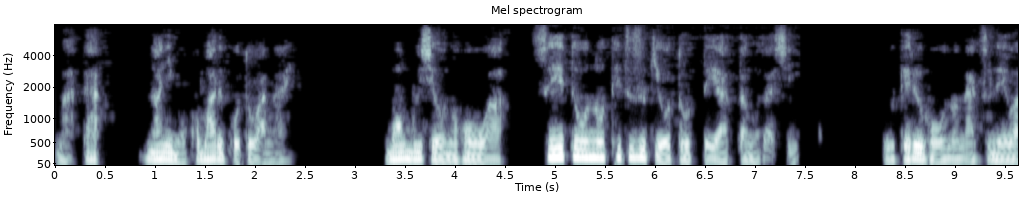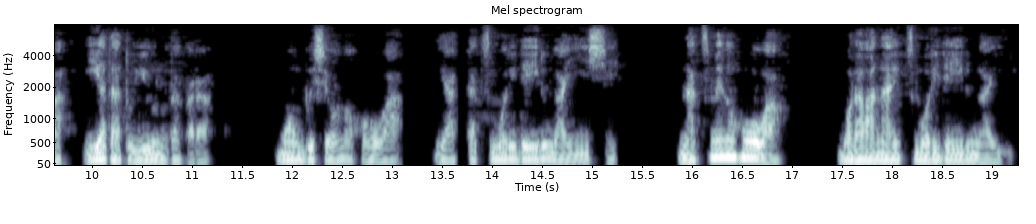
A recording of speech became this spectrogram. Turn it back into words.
また何も困ることはない。文部省の方は正当の手続きを取ってやったのだし、受ける方の夏目は嫌だというのだから、文部省の方はやったつもりでいるがいいし、夏目の方はもらわないつもりでいるがいい。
